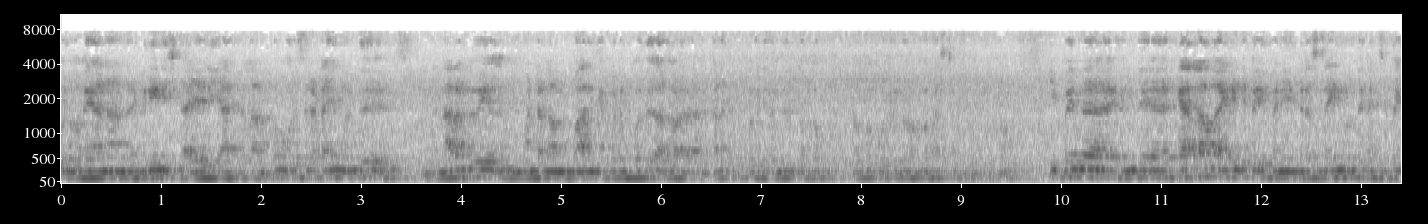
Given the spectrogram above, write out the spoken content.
ஒரு வகையான அந்த கிரீனிஷ் டயரியா இதெல்லாம் இருக்கும். ஒரு சில டைம் வந்து நரம்பு மண்டலம் பாதிக்கப்படும் போது அதோட கழுத்து பகுதி வந்து தொங்க தொங்க போட்டுட்டு ரொம்ப கஷ்டப்பட்டு இருக்கும் இப்போ இந்த இந்த கேரளாவில் ஐடென்டிஃபை பண்ணியிருக்கிற ஸ்ட்ரெயின் வந்து ஹெச்எஃப்ஐ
